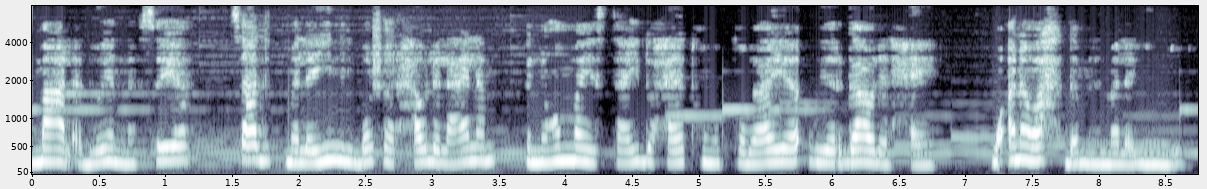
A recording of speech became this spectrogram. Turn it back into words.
مع الأدوية النفسية ساعدت ملايين البشر حول العالم إن هم يستعيدوا حياتهم الطبيعية ويرجعوا للحياة. وأنا واحدة من الملايين دول.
